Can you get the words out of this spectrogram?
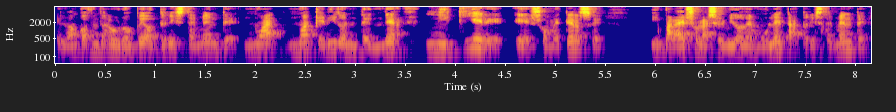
el Banco Central Europeo tristemente no ha, no ha querido entender ni quiere eh, someterse y para eso le ha servido de muleta, tristemente,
